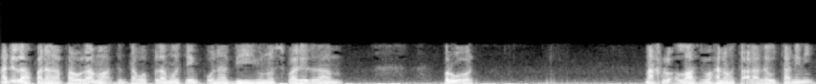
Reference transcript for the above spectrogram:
Adalah pandangan para ulama Tentang berapa lama tempoh Nabi Yunus berada dalam Perut Makhluk Allah SWT lautan ini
